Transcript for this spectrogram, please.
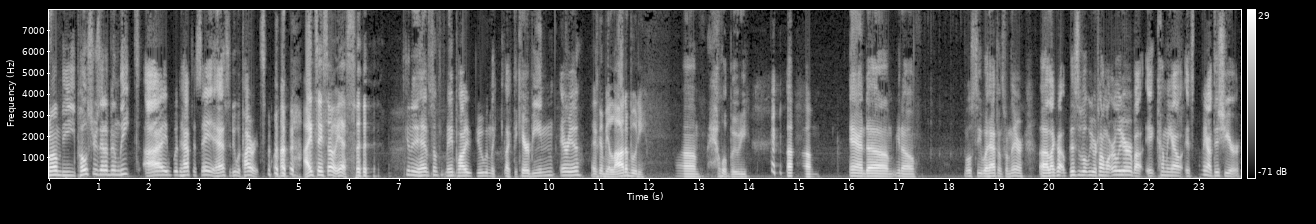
From the posters that have been leaked, I would have to say it has to do with pirates. I'd say so. Yes. it's going to have something maybe probably do in the like the Caribbean area. There's gonna be a lot of booty. Um, hella booty. um, and um, you know, we'll see what happens from there. Uh, like uh, this is what we were talking about earlier about it coming out. It's coming out this year,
